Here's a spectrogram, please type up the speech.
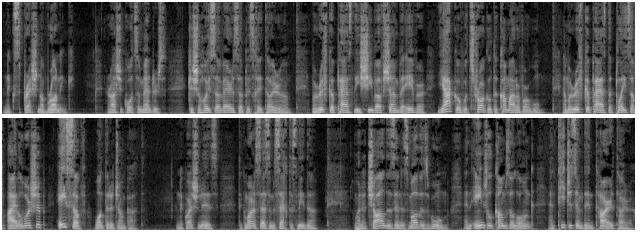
an expression of running. And Rashi quotes a medrash, when Rivka passed the yeshiva of Shem ve'ever, Yaakov would struggle to come out of her womb. And when Rivka passed the place of idol worship, Esav wanted to jump out. And the question is, the Gemara says in Masechtas Nida, when a child is in his mother's womb, an angel comes along and teaches him the entire Torah.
